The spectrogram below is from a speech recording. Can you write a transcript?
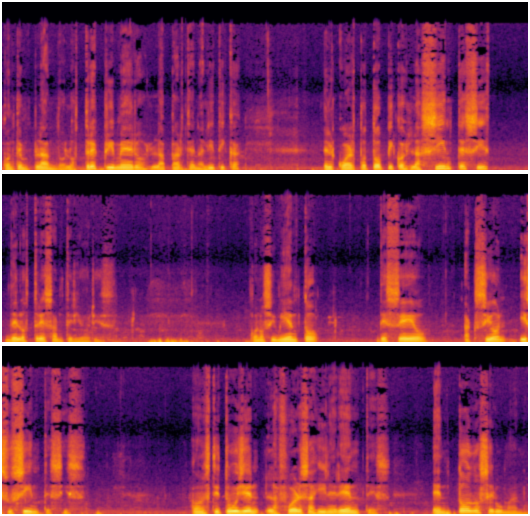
contemplando los tres primeros, la parte analítica, el cuarto tópico es la síntesis de los tres anteriores. Conocimiento, deseo, acción y su síntesis constituyen las fuerzas inherentes en todo ser humano,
